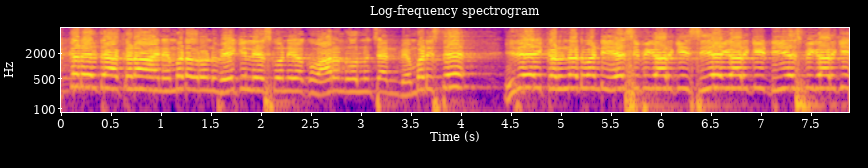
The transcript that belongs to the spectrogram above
ఎక్కడ వెళ్తే అక్కడ ఆయన వెంబడ రెండు వెహికల్ వేసుకొని ఒక వారం రోజుల నుంచి ఆయన వెంబడిస్తే ఇదే ఇక్కడ ఉన్నటువంటి ఏసీపీ గారికి సిఐ గారికి డిఎస్పీ గారికి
